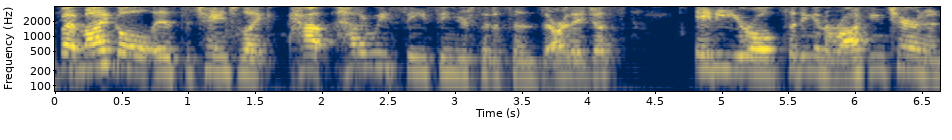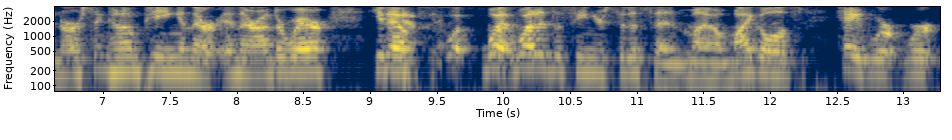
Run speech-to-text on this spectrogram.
but my goal is to change like how how do we see senior citizens are they just 80 year olds sitting in a rocking chair in a nursing home peeing in their in their underwear you know Yes. what what what is a senior citizen my my goal is hey we're we're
